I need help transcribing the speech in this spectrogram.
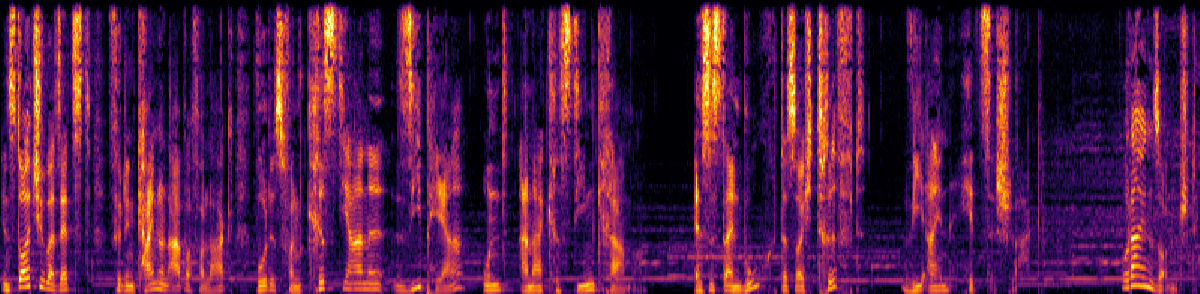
Ins Deutsche übersetzt für den Kein und Aber Verlag wurde es von Christiane Siebherr und Anna-Christine Kramer. Es ist ein Buch, das euch trifft wie ein Hitzeschlag. Oder ein Sonnenstich.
